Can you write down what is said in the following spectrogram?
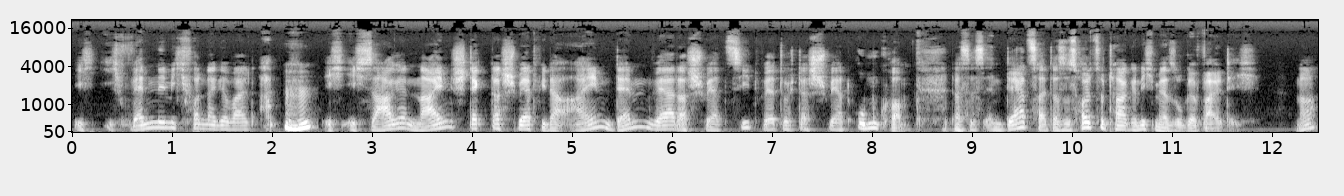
ich, ich wende mich von der Gewalt ab. Mhm. Ich, ich sage, nein, steck das Schwert wieder ein, denn wer das Schwert zieht, wird durch das Schwert umkommen. Das ist in der Zeit, das ist heutzutage nicht mehr so gewaltig. Ne?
